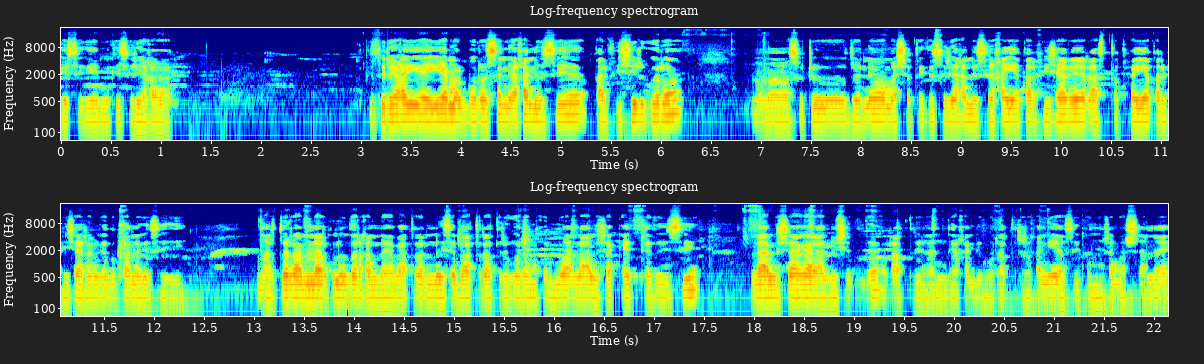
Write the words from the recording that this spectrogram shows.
গেছি গিয়ে আমি খিচুড়ি খাওয়ার। খিচুড়ি খাইয়ে আই আমার বড় ছেলে খালিছে তার ফিসির ঘর। ছোটো জনেও আমার সাথে খিচুড়ি খালিছে খাইয়া তার ফিসারে রাস্তাত খাইয়া তার ফিসার সঙ্গে দোকানে গেছে কি আর তো রান্নার কোনো দরকার নাই। ভাত রান্না হয়েছে ভাত রাত্রে গরম করব আর লাল শাক কাটতে দিয়েছি লাল শাক আর আলু সিদ্ধ, রাত্রে রান্না খালি রাত্রের খানি আছে, কোনো সমস্যা নাই।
